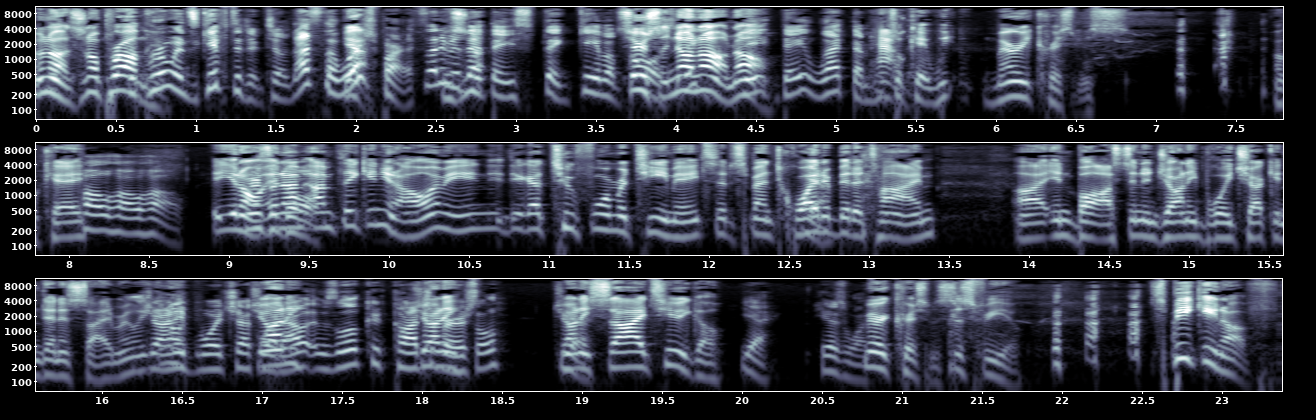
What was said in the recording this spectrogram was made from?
No, no, it's no problem. The Bruins gifted it to them. That's the Yeah. worst part. It's not even It's that not- they they gave up. Seriously, goals. no, They- no, no. They, they let them have It's okay. We Merry Christmas. Okay. it. Ho ho ho. You know, Here's and I'm. I'm thinking, you know, I mean, you got two former teammates that spent quite a bit of time uh, in Boston, and Johnny Boychuk and Dennis Seidenberg. Like, you Johnny know, Boychuk went Johnny, out. It was a little controversial. Johnny Yeah. Sides, here you go. Yeah. Here's one. Merry Christmas. This is for you. speaking of,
